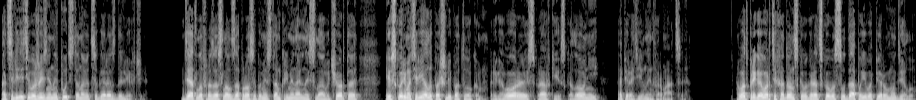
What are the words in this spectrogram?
отследить его жизненный путь становится гораздо легче. Дятлов разослал запросы по местам криминальной славы черта, и вскоре материалы пошли потоком. Приговоры, справки из колоний, оперативная информация. Вот приговор Тиходонского городского суда по его первому делу.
